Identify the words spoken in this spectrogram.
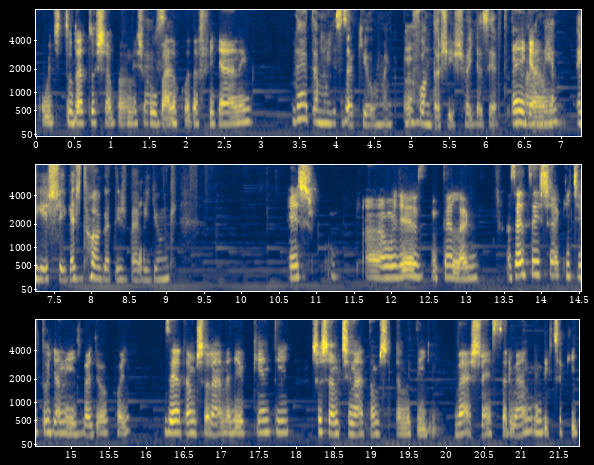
úgy tudatosabban is Persze. próbálok odafigyelni. De hát amúgy ez tök jó, meg fontos is, hogy azért Igen. valamilyen egészséges dolgot is bevigyünk. És Ugye ez tényleg az edzéssel kicsit ugyanígy vagyok, hogy az életem során egyébként így sosem csináltam semmit így versenyszerűen, mindig csak így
